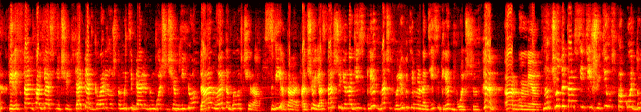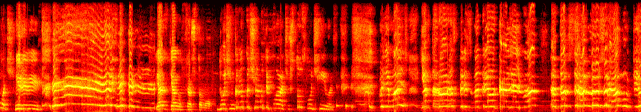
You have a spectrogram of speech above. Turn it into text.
Перестань поясничать. Ты опять говорила, что мы тебя любим больше, чем ее? Да, но это было вчера. Света! А что, я старше ее на 10 лет, значит, вы любите меня на 10 лет больше. Ха, аргумент. Ну что ты там сидишь? Иди успокой дочь. Не реви. Я сделал все, что мог. Доченька, ну почему ты плачешь? Что случилось? Понимаешь, я второй раз пересмотрела Короля Льва, а там все равно Шрам убил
